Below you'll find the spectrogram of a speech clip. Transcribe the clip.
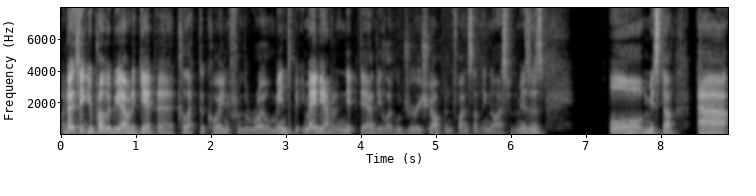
I don't think you'll probably be able to get a collector coin from the Royal Mint, but you may be able to nip down to your local jewelry shop and find something nice for the missus or Mister, uh,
